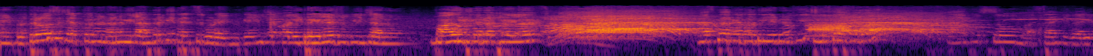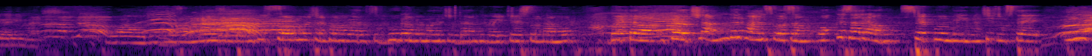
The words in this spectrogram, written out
నేను ప్రతిరోజు చెప్తున్నాను వీళ్ళందరికీ తెలుసు కూడా ఇంకేం చెప్పాలి ట్రైలర్ చూపించాను బాగుంది కదా ట్రైలర్. వస్తారు కదా థియేటర్కి చూస్తారు కదా thank you so much thank you very very much so much Ankamma గారు. సుబ్బుగా మిమ్మల్ని చూడడానికి వెయిట్ చేస్తున్నాము. బట్ uh, ఇక్కడ వచ్చిన అందరి ఫ్యాన్స్ కోసం ఒక్కసారి ఆ స్టెప్ మీ నుంచి చూస్తే ఇంకా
